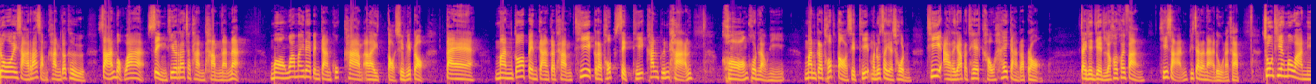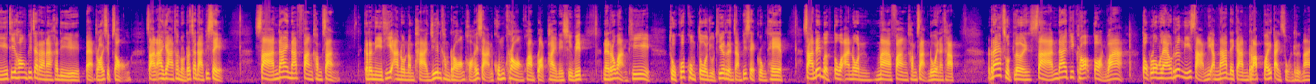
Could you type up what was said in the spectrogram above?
โดยสาระสำคัญก็คือศาลบอกว่าสิ่งที่ราชทันทำนั้นน่ะมองว่าไม่ได้เป็นการคุกคามอะไรต่อชีวิตหรอก แต่มันก็เป็นการกระทำที่กระทบสิทธิขั้นพื้นฐานของคนเหล่านี้ มันกระทบต่อสิทธิมนุษยชน ที่อารยประเทศเขาให้การรับรองใจเย็นๆแล้วค่อยๆฟังที่ศาลพิจารณาดูนะครับ ช่วงเที่ยงเมื่อวานนี้ที่ห้องพิจารณาคดี 812 ศาลอาญาถนนรัชดาพิเศษศาลได้นัดฟังคำสั่ง กรณีที่อานนท์นำพายื่นคำร้องขอให้ศาลคุ้มครองความปลอดภัยในชีวิต ในระหว่างที่ถูกควบคุมตัวอยู่ที่เรือนจำพิเศษกรุงเทพศาลได้เบิกตัวอานนท์มาฟังคำสั่งด้วยนะครับ แรกสุดเลยศาลได้พิเคราะห์ก่อนว่า ตกลงแล้วเรื่องนี้ศาลมีอำนาจในการรับไว้ไต่สวนหรือไม่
